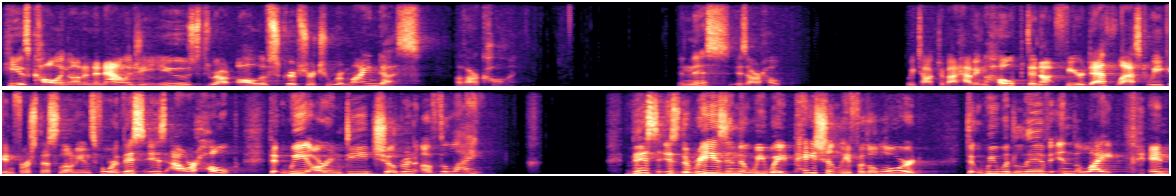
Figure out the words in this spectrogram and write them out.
He is calling on an analogy used throughout all of Scripture to remind us of our calling. And this is our hope. We talked about having hope to not fear death last week in 1 Thessalonians 4. This is our hope that we are indeed children of the light. This is the reason that we wait patiently for the Lord that we would live in the light. And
